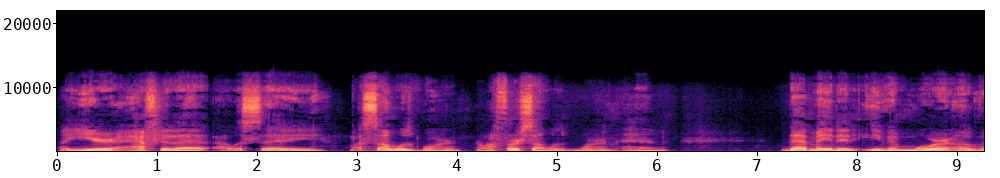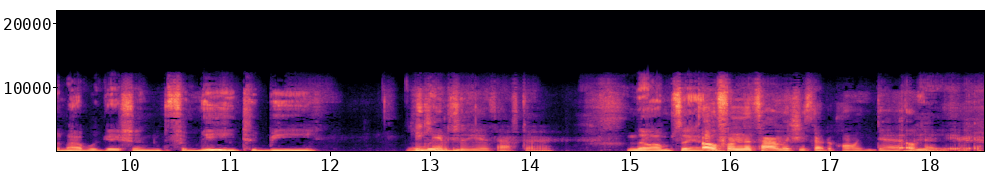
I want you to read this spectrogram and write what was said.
a year after that, I would say my son was born, my first son was born, and that made it even more of an obligation for me to be. He came two years after. No, I'm saying. Oh, from the time that she started calling you dad. Okay, yeah. yeah, yeah.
